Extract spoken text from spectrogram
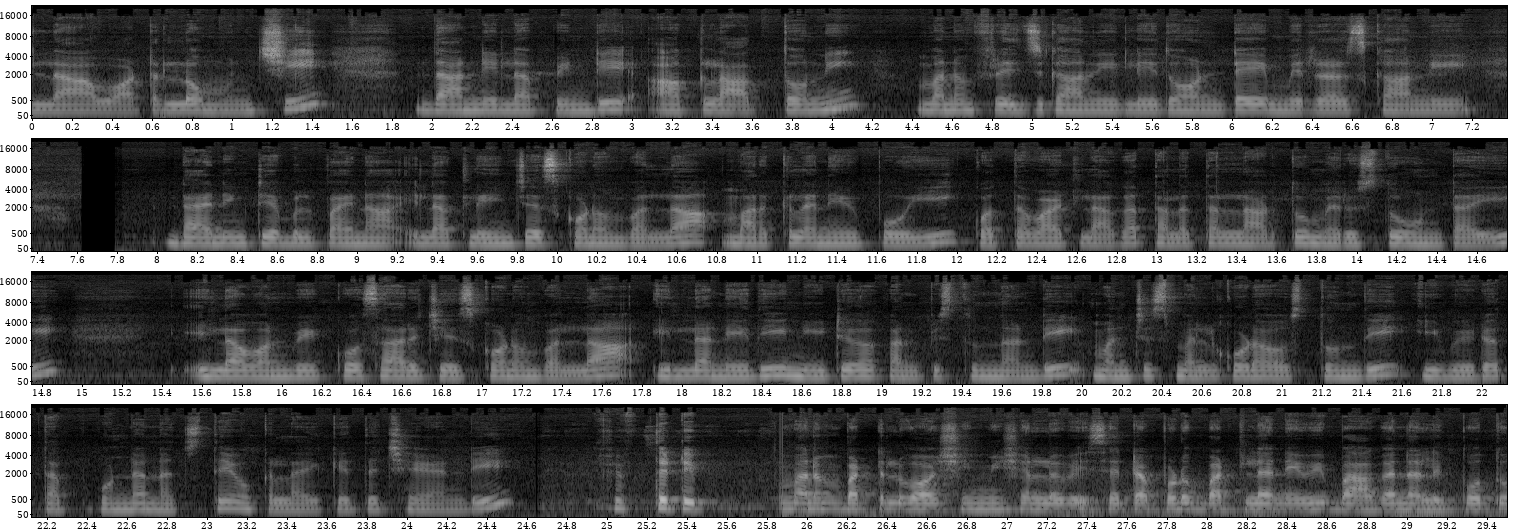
ఇలా వాటర్లో ముంచి దాన్ని ఇలా పిండి ఆ క్లాత్తోని మనం ఫ్రిడ్జ్ కానీ లేదు అంటే మిర్రర్స్ కానీ డైనింగ్ టేబుల్ పైన ఇలా క్లీన్ చేసుకోవడం వల్ల మరకలు అనేవి పోయి కొత్త వాటిలాగా తలతల్లాడుతూ మెరుస్తూ ఉంటాయి. ఇలా వన్ వీక్ ఒకసారి చేసుకోవడం వల్ల ఇల్లు అనేది నీట్గా కనిపిస్తుందండి. మంచి స్మెల్ కూడా వస్తుంది. ఈ వీడియో తప్పకుండా నచ్చితే ఒక లైక్ అయితే చేయండి. Fifth tip. మనం బట్టలు వాషింగ్ మిషన్లో వేసేటప్పుడు బట్టలు అనేవి బాగా నలిగిపోతూ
